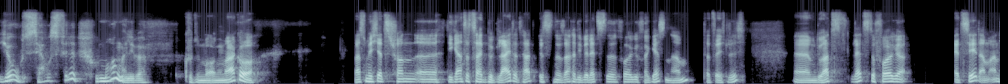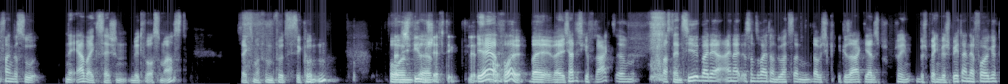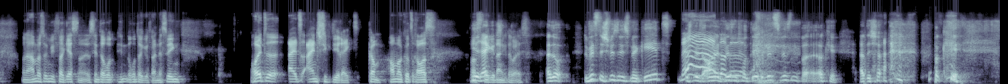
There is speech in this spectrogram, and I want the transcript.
Jo, servus Philipp. Guten Morgen, mein Lieber. Guten Morgen, Marco. Was mich jetzt schon äh, die ganze Zeit begleitet hat, ist eine Sache, die wir letzte Folge vergessen haben, tatsächlich. Ähm, du hast letzte Folge erzählt am Anfang, dass du eine Airbike-Session mittwochs machst. 6 mal 45 Sekunden. Und, ich viel äh, beschäftigt. Ja, ja, voll. Weil, weil ich hatte dich gefragt, ähm, was dein Ziel bei der Einheit ist und so weiter. Und du hast dann, glaube ich, gesagt, ja, das besprechen, wir später in der Folge. Und dann haben wir es irgendwie vergessen. und ist hinter, hinten runtergefallen. Deswegen heute als Einstieg direkt. Komm, hau mal kurz raus, was direkt. der Gedanke dabei ist. Also, du willst nicht wissen, wie es mir geht. Ja, ich will es auch nicht wissen von dir. Du willst wissen, okay. Also, ich habe, okay.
